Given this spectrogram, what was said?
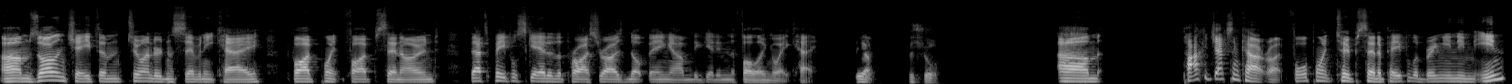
Um, Zylan Cheatham, 270k, 5.5% owned. That's people scared of the price rise, not being able to get him the following week. Hey, Yeah, for sure. um, Parker Jackson Cartwright, 4.2% of people are bringing him in.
